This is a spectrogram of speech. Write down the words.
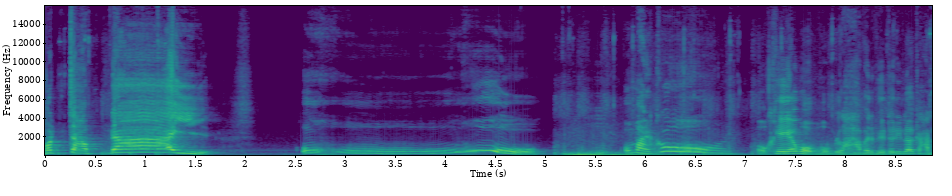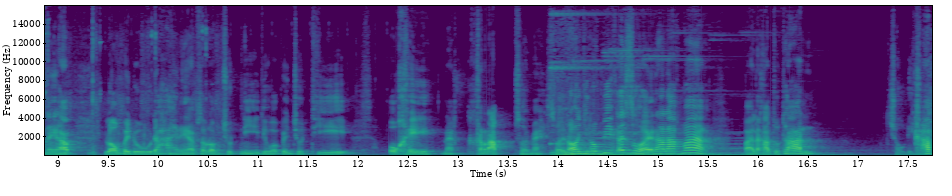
มันจับได้ โอ้โห โอ้ my god โอเคครับผมผมลาไปเพียงเท่านี้แล้วกันนะครับ ลองไปดูได้นะครับสำหรับชุดนี้ถือว่าเป็นชุดที่โอเคนะครับ สวยไหมสวยเนาะยูโรบี้ก็สวยน่ารักมาก ไปแล้วครับทุกท่านโชคดีครับ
